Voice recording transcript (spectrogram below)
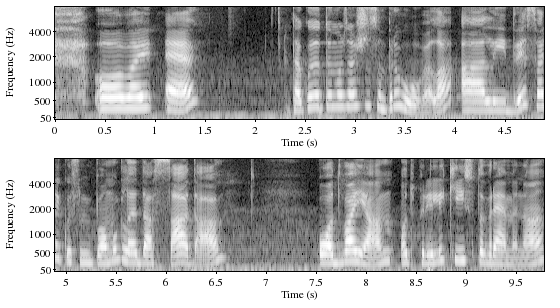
ovaj, e, tako da to je možda nešto što sam prvo uvela, ali dve stvari koje su mi pomogle da sada odvajam otprilike isto vremena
